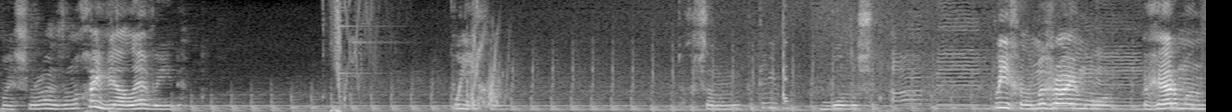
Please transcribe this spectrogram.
Майсураза. Ну хай Віале вийде. Поїхали. Так, все нам не потрібно. Бонуси. Поїхали. Ми граємо Герман,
